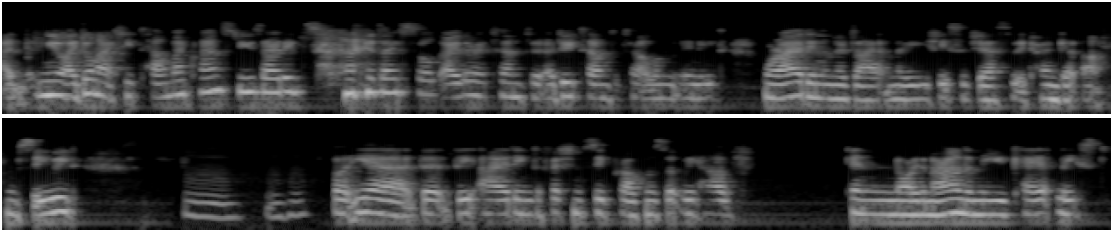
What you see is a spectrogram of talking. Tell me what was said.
I, you know, I don't actually tell my clients to use iodized salt either. I tend to, I do tend to tell them they need more iodine in their diet, and I usually suggest that they try and get that from seaweed. Mm, hmm But yeah, the the iodine deficiency problems that we have in Northern Ireland and the UK at least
